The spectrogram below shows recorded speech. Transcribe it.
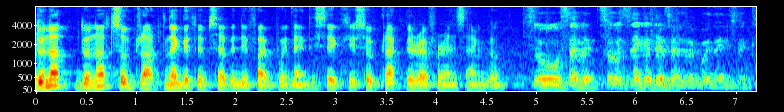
Do not do not subtract negative 75.96. You subtract the reference angle. So, seven, so it's negative 75.96.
